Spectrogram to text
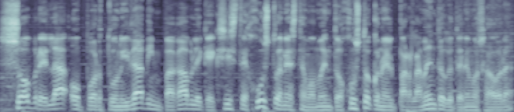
sobre la oportunidad impagable que existe justo en este momento, justo con el Parlamento que tenemos ahora,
